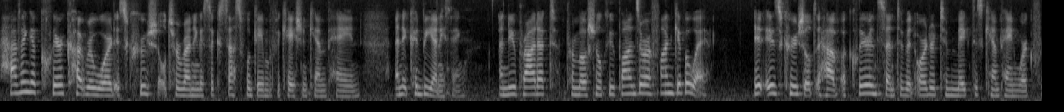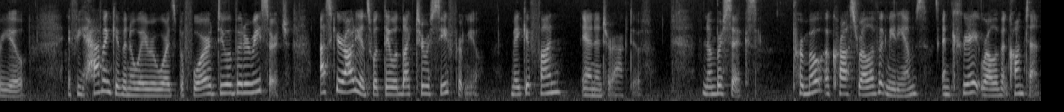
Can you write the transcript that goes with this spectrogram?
Having a clear cut reward is crucial to running a successful gamification campaign, and it could be anything a new product, promotional coupons, or a fun giveaway. It is crucial to have a clear incentive in order to make this campaign work for you. If you haven't given away rewards before, do a bit of research. Ask your audience what they would like to receive from you. Make it fun and interactive. Number six, promote across relevant mediums and create relevant content.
